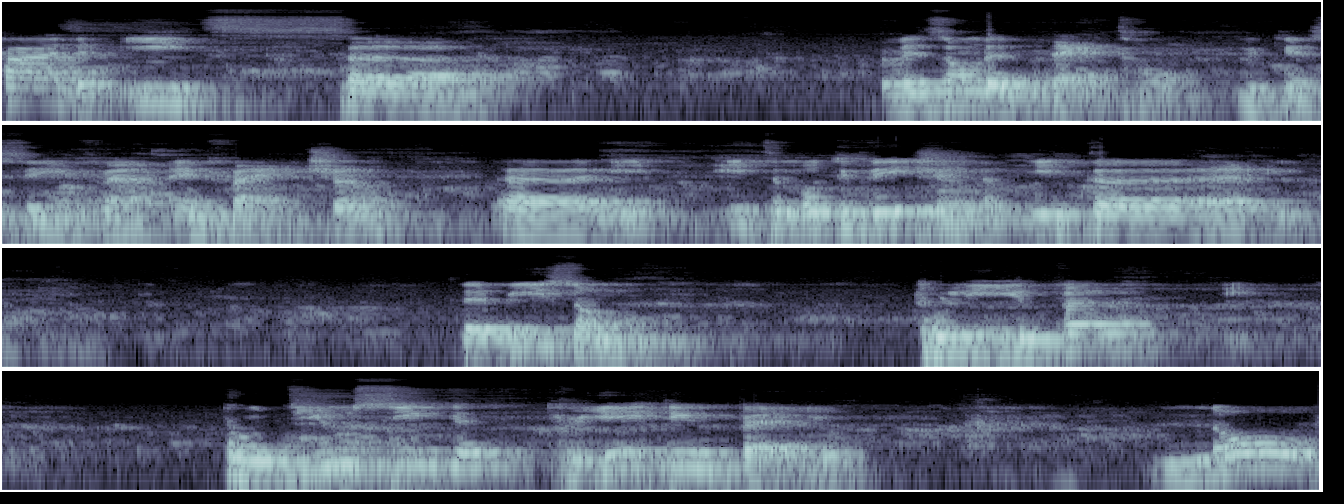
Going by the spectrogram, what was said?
find its uh, raison d'être, we can say in, in French, uh, it, its motivation, it, uh, the reason to live producing, creating value. No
